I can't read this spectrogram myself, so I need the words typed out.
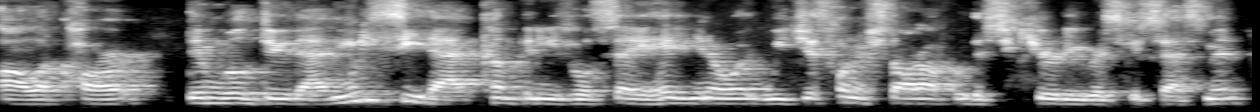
a la carte, then we'll do that. And we see that companies will say, hey, you know what, we just want to start off with a security risk assessment,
